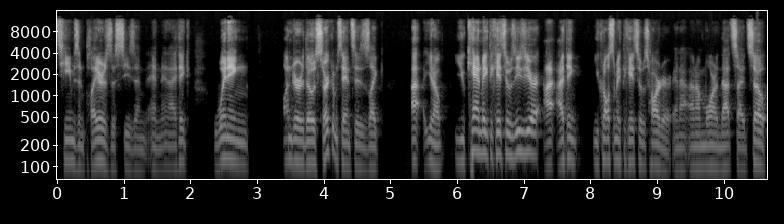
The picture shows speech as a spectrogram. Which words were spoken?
teams and players this season. And, and I think winning under those circumstances, like, uh, you know, you can make the case it was easier. I, I, think you could also make the case it was harder. And, I, and I'm more on that side. So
